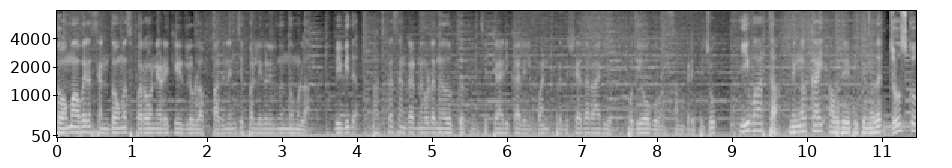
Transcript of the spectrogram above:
തോമാവരം സെന്റ് തോമസ് ഫെറോനയുടെ കീഴിലുള്ള പതിനഞ്ച് പള്ളികളിൽ നിന്നുമുള്ള വിവിധ ഭക്തസംഘടനകളുടെ നേതൃത്വത്തിൽ ചിറ്റാരിക്കാലിൽ വൻ പ്രതിഷേധ റാലിയും പൊതുയോഗവും സംഘടിപ്പിച്ചു. ഈ വാർത്ത നിങ്ങൾക്കായി അവതരിപ്പിക്കുന്നത് Josco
